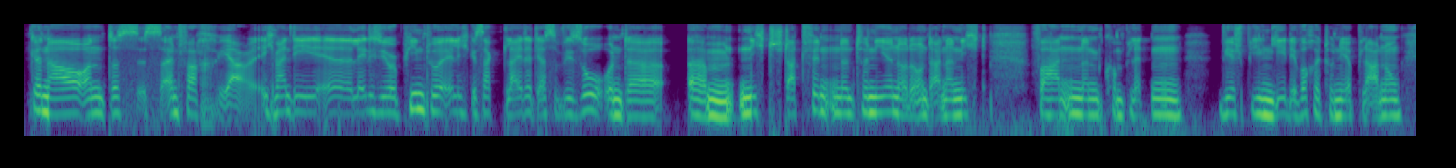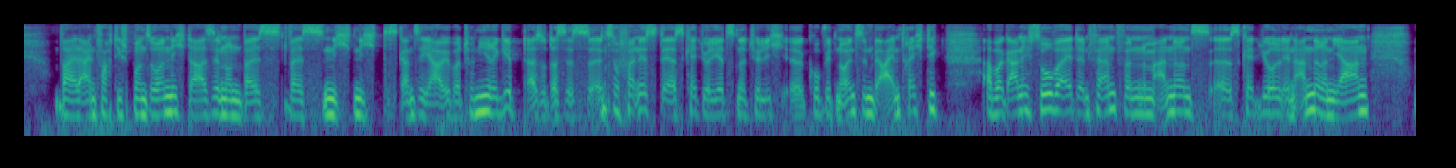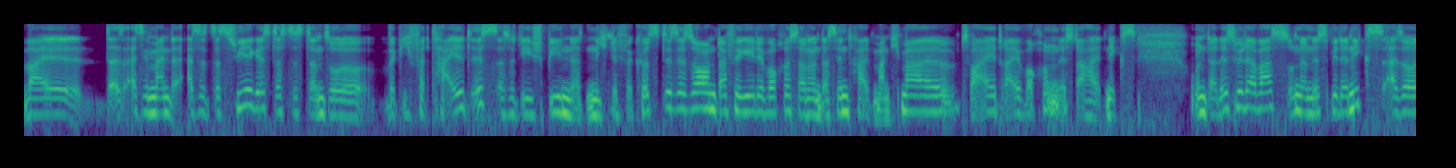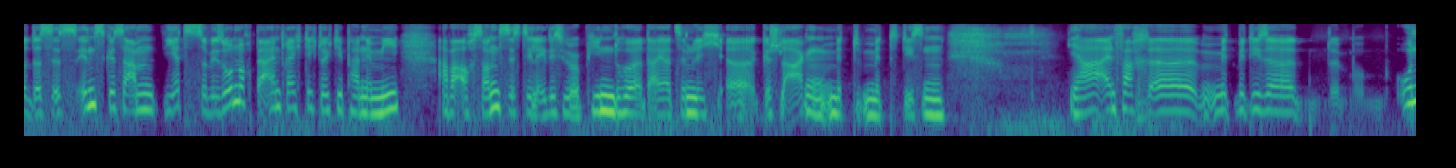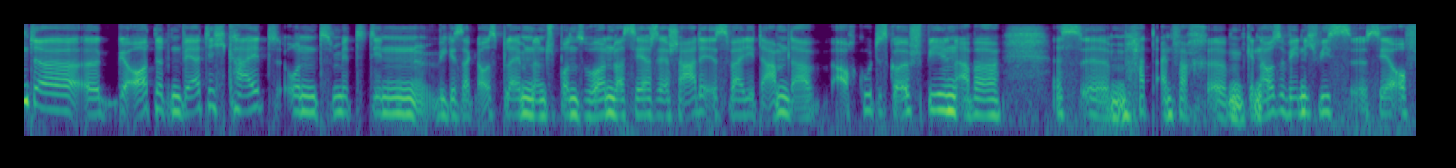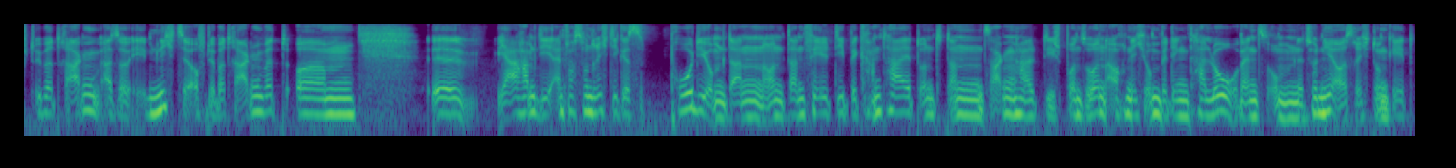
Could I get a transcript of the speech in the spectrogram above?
Genau, und das ist einfach, ja, ich meine, die äh, Ladies European Tour, ehrlich gesagt, leidet ja sowieso unter ähm, nicht stattfindenden Turnieren oder unter einer nicht vorhandenen kompletten wir spielen jede Woche Turnierplanung, weil einfach die Sponsoren nicht da sind und weil es, nicht, nicht das ganze Jahr über Turniere gibt. Also das ist, insofern ist der Schedule jetzt natürlich äh, Covid-19 beeinträchtigt, aber gar nicht so weit entfernt von einem anderen äh, Schedule in anderen Jahren, weil das, also ich meine, also das Schwierige ist, dass das dann so wirklich verteilt ist. Also die spielen nicht eine verkürzte Saison dafür jede Woche, sondern das sind halt manchmal zwei, drei Wochen ist da halt nix. Und dann ist wieder was und dann ist wieder nix. Also das ist insgesamt jetzt sowieso noch beeinträchtigt durch die Pandemie, aber auch sonst ist die Ladies European Tour da ja ziemlich äh, geschlagen mit, mit diesen ja, einfach äh, mit, mit dieser untergeordneten Wertigkeit und mit den, wie gesagt, ausbleibenden Sponsoren, was sehr, sehr schade ist, weil die Damen da auch gutes Golf spielen, aber es ähm, hat einfach ähm, genauso wenig, wie es sehr oft übertragen, also eben nicht sehr oft übertragen wird, ähm, äh, ja, haben die einfach so ein richtiges Podium dann und dann fehlt die Bekanntheit und dann sagen halt die Sponsoren auch nicht unbedingt Hallo, wenn es um eine Turnierausrichtung geht.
